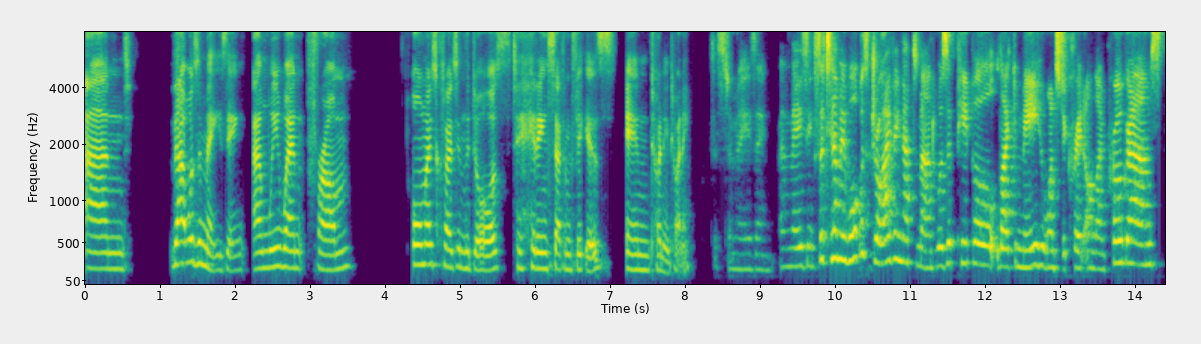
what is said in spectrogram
And that was amazing. And we went from almost closing the doors to hitting seven figures in 2020. Just amazing. Amazing. So tell me, what was driving that demand? Was it people like me who wanted to create online programs?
